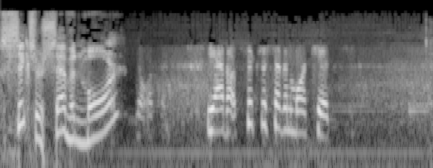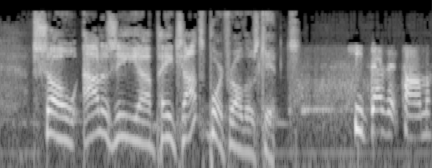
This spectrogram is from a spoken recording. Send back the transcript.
Six or seven more. Yeah, about six or seven more kids. So how does he uh, pay child support for all those kids? He doesn't, Tom.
